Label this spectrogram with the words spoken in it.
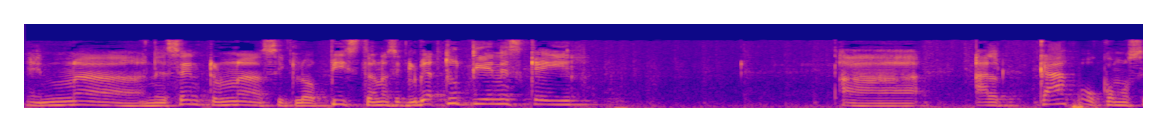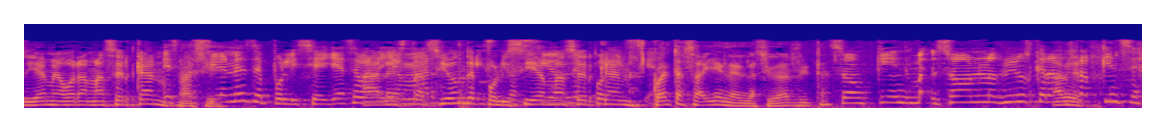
en una en el centro, en una ciclopista, una ciclovía, tú tienes que ir a, al CAP o como se llame ahora más cercano. Estaciones de policía, ya se van A a, la llamar estación de policía estación más de cercana. policía. ¿Cuántas hay en la, en la ciudad, Rita? Son, 15 son los mismos que eran los TAP 15.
